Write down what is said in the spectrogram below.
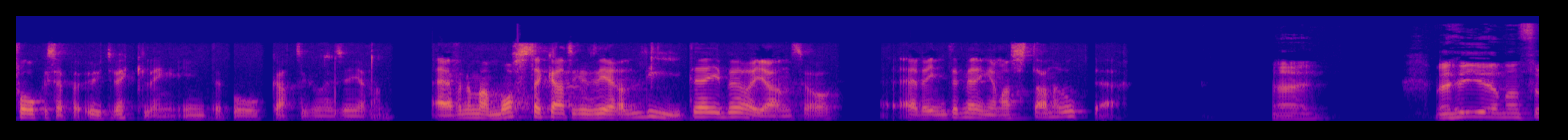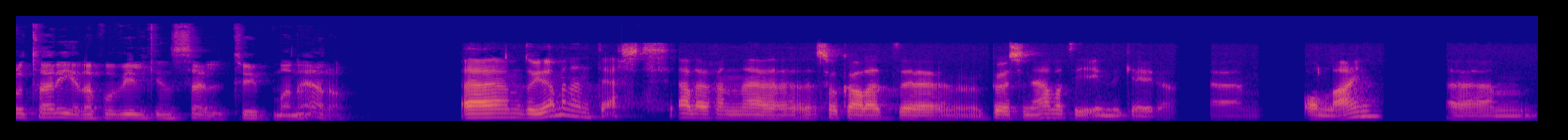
fokus är på utveckling, inte på kategorisering. Även om man måste kategorisera lite i början så är det inte meningen att man stannar upp där. Nej. Men hur gör man för att ta reda på vilken celltyp man är då? Um, då gör man en test eller en uh, så kallad uh, eh, personality indicator um, online. Um,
